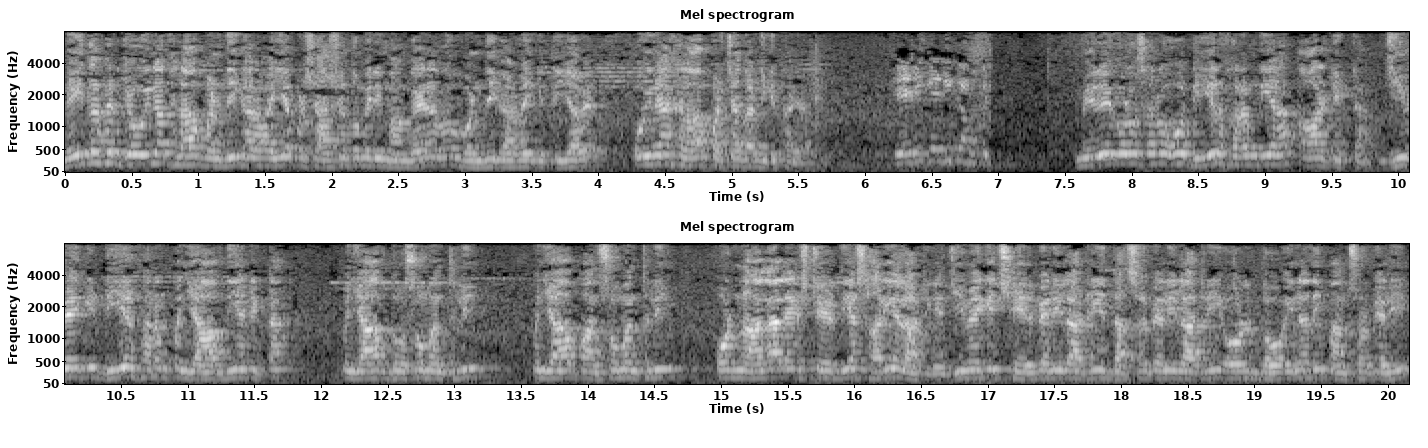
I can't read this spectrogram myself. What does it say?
ਨਹੀਂ ਤਾਂ ਫਿਰ ਜੋ ਇਹਨਾਂ ਖਿਲਾਫ ਬਣਦੀ ਕਾਰਵਾਈ ਹੈ ਪ੍ਰਸ਼ਾਸਨ ਤੋਂ ਮੇਰੀ ਮੰਗ ਹੈ ਇਹਨਾਂ ਕੋਲ ਬਣਦੀ ਕਾਰਵਾਈ ਕੀਤੀ ਜਾਵੇ ਉਹ ਇਹਨਾਂ ਖਿਲਾਫ ਪਰਚਾ ਦਰਜ ਕੀਤਾ ਜਾਵੇ। ਕਿਹੜੀ ਕਿਹੜੀ ਕੰਪਨੀ ਮੇਰੇ ਕੋਲੋਂ ਸਰ ਉਹ ਡੀਅਰ ਫਰਮ ਦੀਆਂ ਆਲ ਟਿਕਟਾਂ ਜਿਵੇਂ ਕਿ ਡੀਅਰ ਫਰਮ ਪੰਜਾਬ ਦੀਆਂ ਟਿਕਟਾਂ ਪੰਜਾਬ 200 ਮੰਥਲੀ ਪੰਜਾਬ 500 ਮੰਥਲੀ ਔਰ ਨਾਗਾਲੈਂਡ ਸਟੇਟ ਦੀਆਂ ਸਾਰੀਆਂ ਲਾਟਰੀਆਂ, ਜਿਵੇਂ ਕਿ 6 ਰੁਪਏ ਵਾਲੀ ਲਾਟਰੀ 10 ਰੁਪਏ ਦੀ ਲਾਟਰੀ ਔਰ ਦੋ ਇਹਨਾਂ ਦੀ 500 ਰੁਪਏ ਵਾਲੀ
